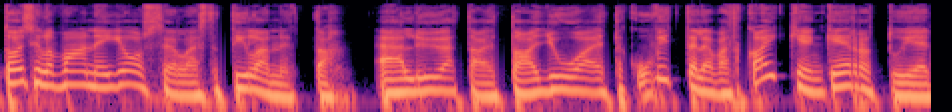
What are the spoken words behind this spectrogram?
toisilla vaan ei ole sellaista tilannetta, älyä tai tajua, että kuvittelevat kaikkien kerrottujen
